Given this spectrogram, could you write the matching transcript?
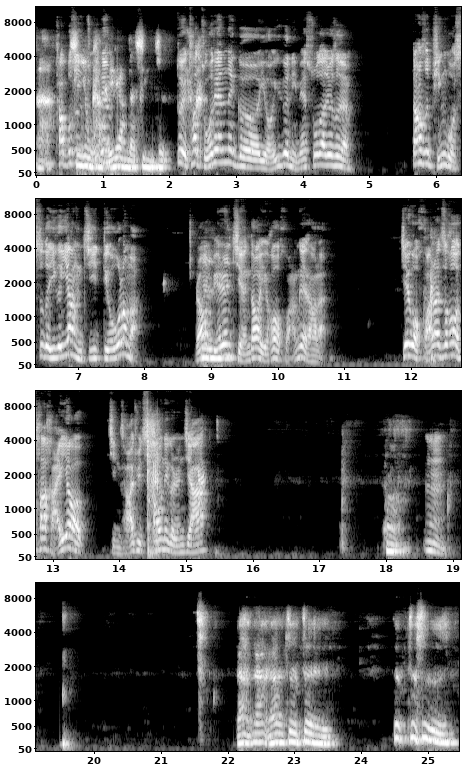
啊，他不是昨天一样的性质。对他昨天那个有一个里面说到，就是当时苹果四的一个样机丢了嘛，然后别人捡到以后还给他了，结果还了之后他还要警察去抄那个人家。嗯嗯。然后然后然后这这这这是。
